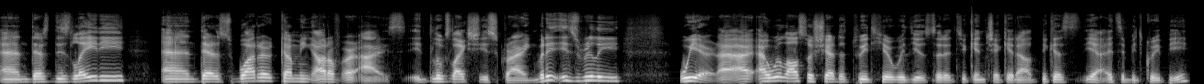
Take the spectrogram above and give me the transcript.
and there's this lady and there's water coming out of her eyes it looks like she's crying but it, it's really weird. I, I will also share the tweet here with you so that you can check it out because, yeah, it's a bit creepy.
